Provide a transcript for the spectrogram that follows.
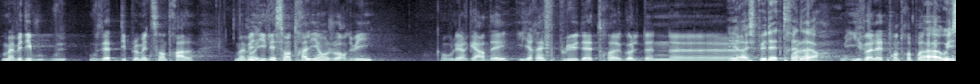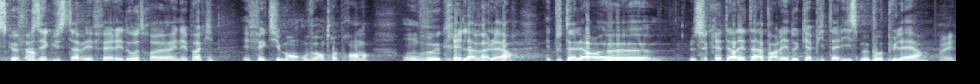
Vous m'avez dit vous, vous, êtes diplômé de centrale. Vous m'avez dit les centraliens aujourd'hui quand vous les regardez, ils rêvent plus d'être golden. Euh, ils rêvent plus d'être trader. Ils veulent être entrepreneurs. Ah oui, ce que faisait Gustave Eiffel et d'autres euh, à une époque. Effectivement, on veut entreprendre, on veut créer de la valeur. Et tout à l'heure, euh, le secrétaire d'État a parlé de capitalisme populaire. Oui.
